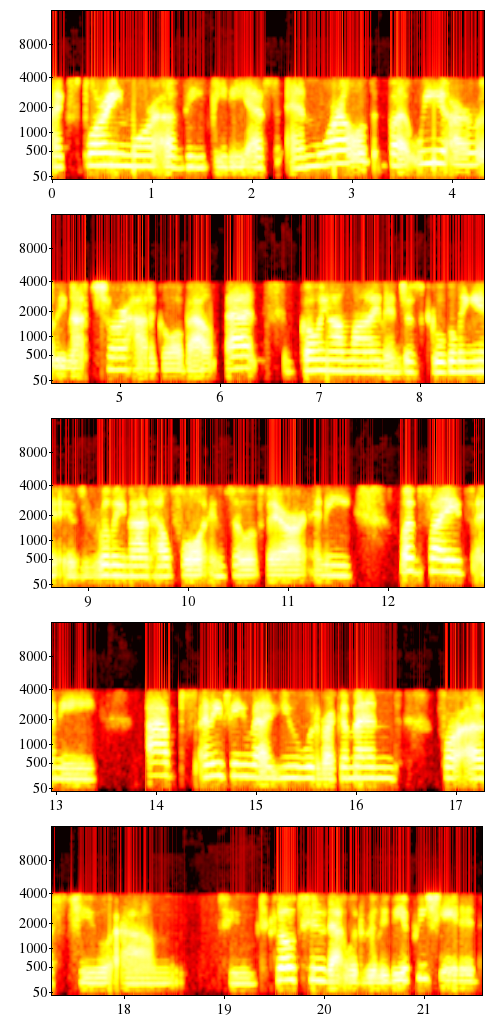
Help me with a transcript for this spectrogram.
exploring more of the BDSM world, but we are really not sure how to go about that. Going online and just Googling it is really not helpful. And so, if there are any websites, any apps, anything that you would recommend for us to um, to to go to, that would really be appreciated.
